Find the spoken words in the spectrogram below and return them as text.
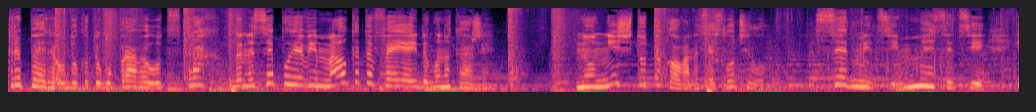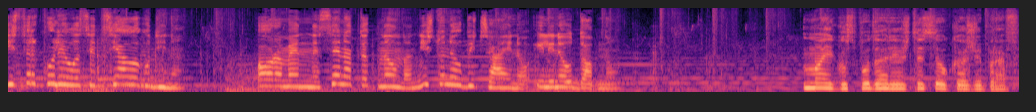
Треперел, докато го правил от страх, да не се появи малката фея и да го накаже. Но нищо такова не се случило. Седмици, месеци, изтърколила се цяла година. Орамен не се натъкнал на нищо необичайно или неудобно. Май господаря ще се окаже прав.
